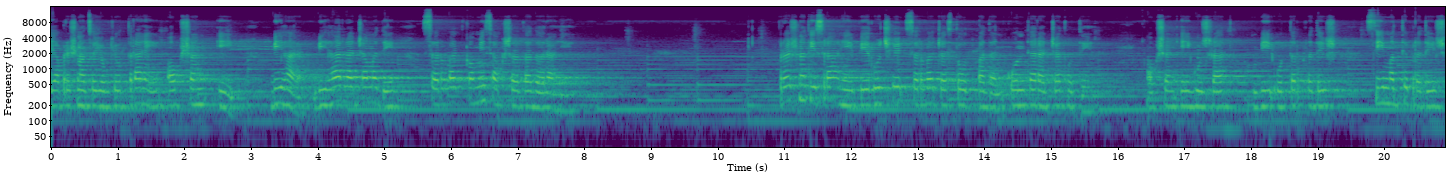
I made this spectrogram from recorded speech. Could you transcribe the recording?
या प्रश्नाचं योग्य उत्तर आहे ऑप्शन ए बिहार. बिहार राज्यामध्ये सर्वात कमी साक्षरता दर आहे. प्रश्न तिसरा आहे पेरूचे सर्वात जास्त उत्पादन कोणत्या राज्यात होते? ऑप्शन ए गुजरात. बी उत्तर प्रदेश. सी मध्य प्रदेश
